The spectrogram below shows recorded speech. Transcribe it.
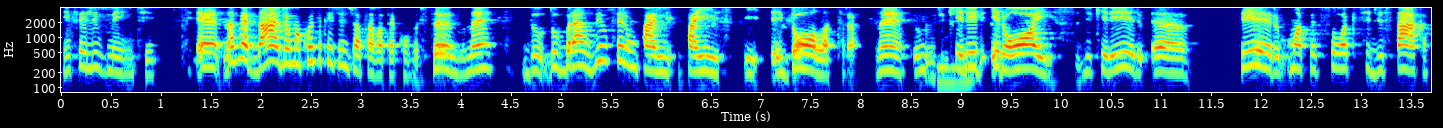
infelizmente. É, na verdade, é uma coisa que a gente já estava até conversando, né? Do, do, Brasil ser um pa país idólatra, né? De uhum. querer heróis, de querer é, ter uma pessoa que se destaca.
